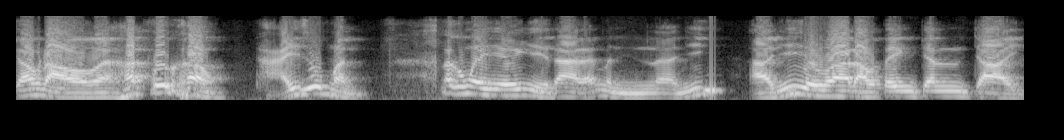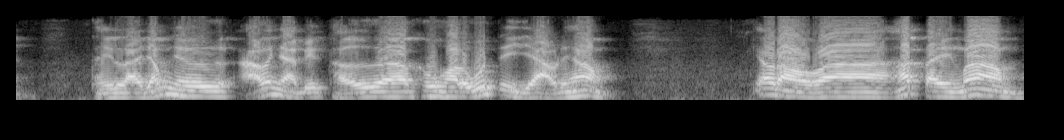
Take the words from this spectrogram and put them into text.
bắt đầu hết phước không? Thải xuống mình. Nó cũng y như cái gì ta để mình uh, dí à, ví dụ uh, đầu tiên trên trời thì là giống như ở cái nhà biệt thự khu Hollywood đi vào đi không? Cái đầu uh, hết tiền phải không?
